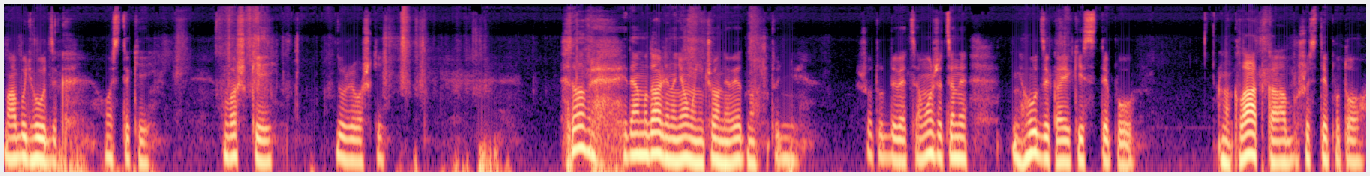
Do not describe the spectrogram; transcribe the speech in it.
Мабуть, гудзик. Ось такий. Важкий. Дуже важкий. Добре, йдемо далі, на ньому нічого не видно. Тут... Що тут дивиться? Може це не гудзик, а якийсь типу накладка або щось типу того.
